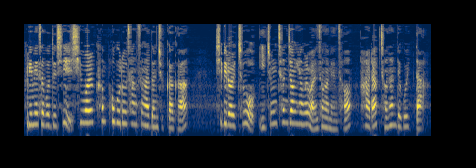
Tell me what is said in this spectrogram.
그림에서 보듯이 10월 큰 폭으로 상승하던 주가가 11월 초 이중 천정형을 완성하면서 하락 전환되고 있다.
